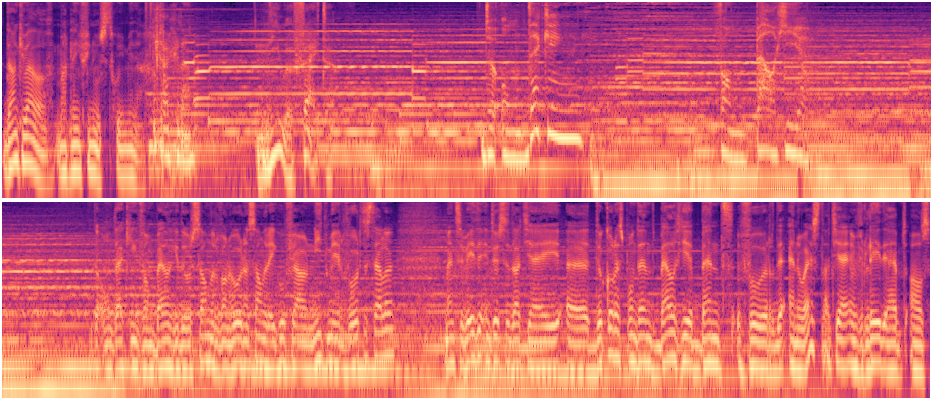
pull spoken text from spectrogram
Dankjewel, Marleen Finoest. Goedemiddag. Graag gedaan. Nieuwe feiten. De ontdekking België. De ontdekking van België door Sander van Hoorn. Sander, ik hoef jou niet meer voor te stellen. Mensen weten intussen dat jij eh, de correspondent België bent voor de NOS. Dat jij een verleden hebt als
